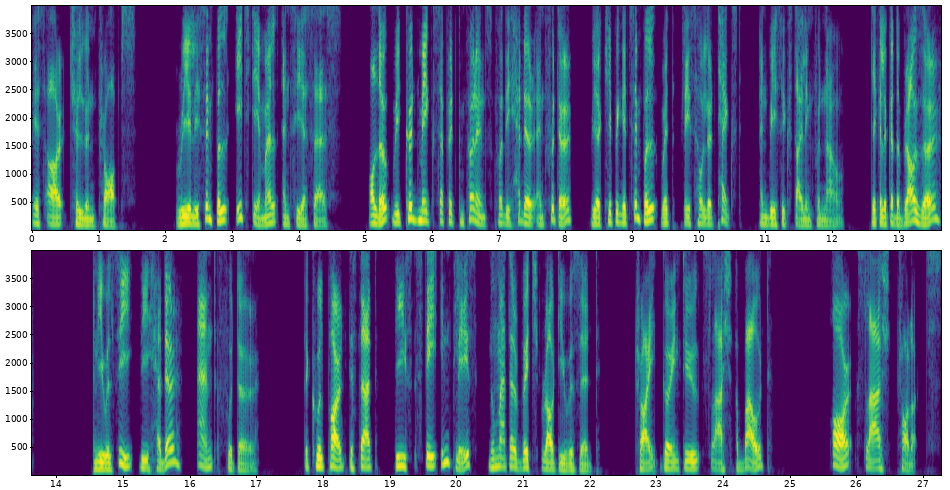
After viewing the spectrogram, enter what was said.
is our children props. Really simple HTML and CSS. Although we could make separate components for the header and footer, we are keeping it simple with placeholder text and basic styling for now. Take a look at the browser, and you will see the header and footer. The cool part is that these stay in place no matter which route you visit. Try going to slash about or slash products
